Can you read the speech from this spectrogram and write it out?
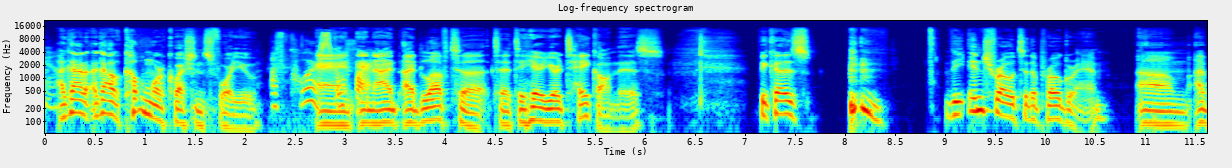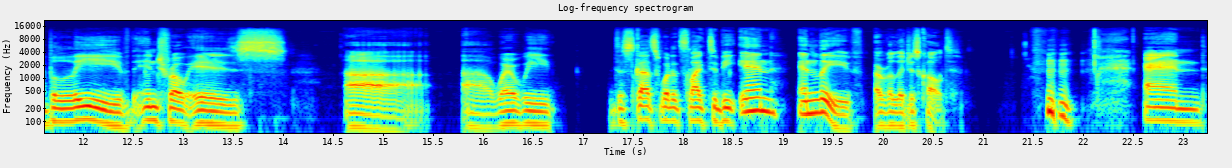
Yeah. I got I got a couple more questions for you. Of course, and, and I'd I'd love to to to hear your take on this because the intro to the program, um, I believe the intro is uh, uh, where we discuss what it's like to be in and leave a religious cult. and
